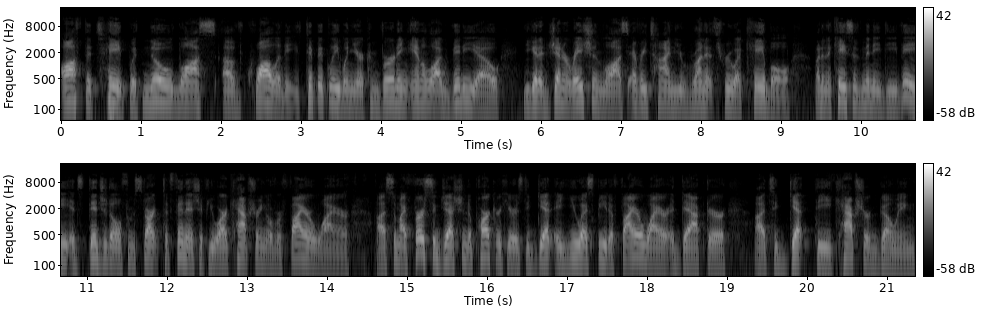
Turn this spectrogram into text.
off the tape with no loss of quality. Typically, when you're converting analog video, you get a generation loss every time you run it through a cable. But in the case of Mini DV, it's digital from start to finish if you are capturing over FireWire. Uh, so, my first suggestion to Parker here is to get a USB to FireWire adapter uh, to get the capture going.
